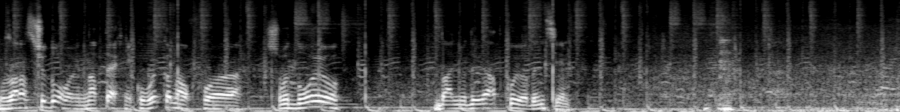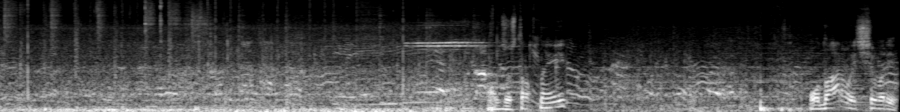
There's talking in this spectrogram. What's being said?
Ну, зараз чудово він на техніку виконав е, швидою дальню дев'яткою 1-7. Отже, штрафний. Удар вище воріт.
